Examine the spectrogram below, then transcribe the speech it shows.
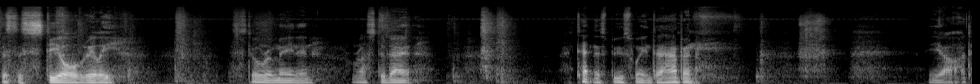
Just the steel really still remaining, rusted out. Tetanus boost waiting to happen. Yard.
